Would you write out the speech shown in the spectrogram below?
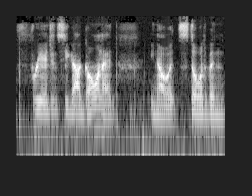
free agency got going. I, you know, it still would have been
